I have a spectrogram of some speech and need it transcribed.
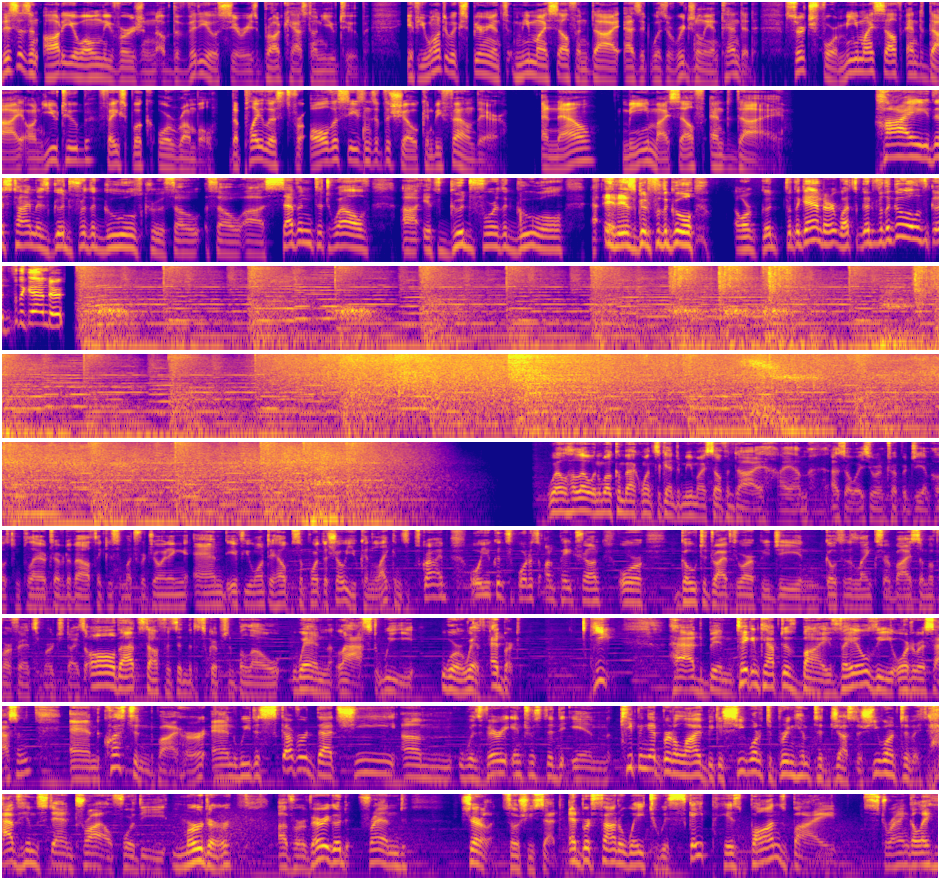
This is an audio only version of the video series broadcast on YouTube. If you want to experience Me, Myself, and Die as it was originally intended, search for Me, Myself, and Die on YouTube, Facebook, or Rumble. The playlists for all the seasons of the show can be found there. And now, Me, Myself, and Die. Hi, this time is good for the ghouls crew. So, so uh, seven to twelve, uh, it's good for the ghoul. It is good for the ghoul, or good for the gander. What's good for the ghoul is good for the gander. Well, hello and welcome back once again to Me, Myself, and Die. I am, as always, your intrepid GM host and player, Trevor Devall. Thank you so much for joining. And if you want to help support the show, you can like and subscribe, or you can support us on Patreon, or go to DriveThruRPG and go through the links or buy some of our fancy merchandise. All that stuff is in the description below. When last we were with Edbert, he had been taken captive by Vale, the Order assassin, and questioned by her, and we discovered that she um, was very interested in keeping Edbert alive because she wanted to bring him to justice. She wanted to have him stand trial for the murder of her very good friend, Sherilyn, so she said. Edbert found a way to escape his bonds by strangling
